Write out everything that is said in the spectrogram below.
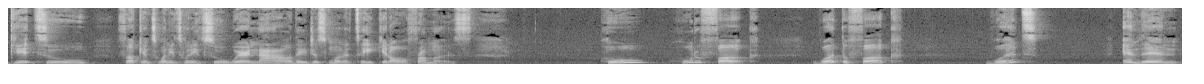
get to fucking 2022 where now they just want to take it all from us? Who, who the fuck, what the fuck, what? And then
